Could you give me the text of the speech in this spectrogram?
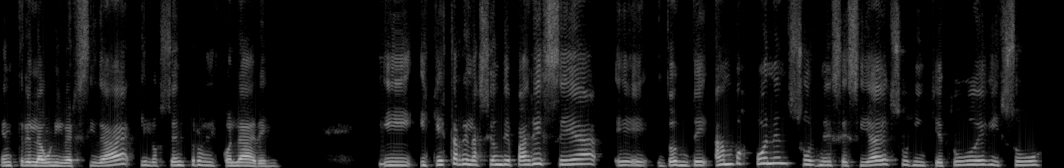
entre la universidad y los centros escolares. Y, que esta relación de pares sea eh, donde ambos ponen sus necesidades, sus inquietudes y sus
